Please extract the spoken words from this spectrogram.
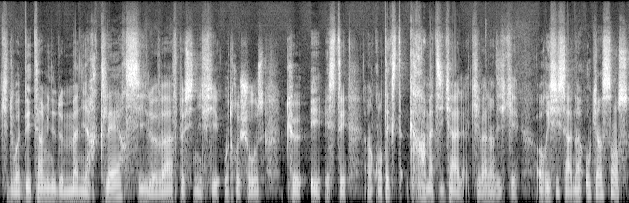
qui doit déterminer de manière claire si le vave peut signifier autre chose que et. Et c'était un contexte grammatical qui va l'indiquer. Or ici, ça n'a aucun sens,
